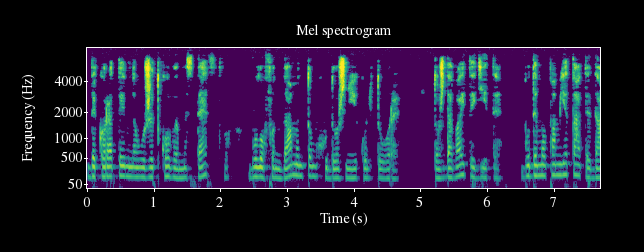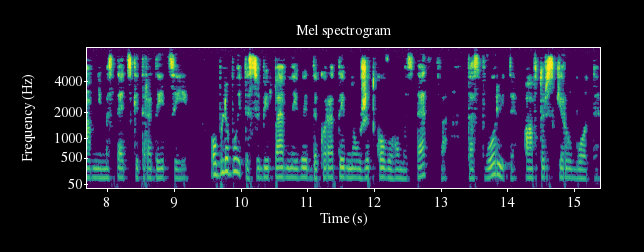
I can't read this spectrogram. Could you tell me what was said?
декоративно-ужиткове мистецтво було фундаментом художньої культури. Тож давайте, діти, будемо пам'ятати давні мистецькі традиції, облюбуйте собі певний вид декоративно-ужиткового мистецтва та створюйте авторські роботи.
